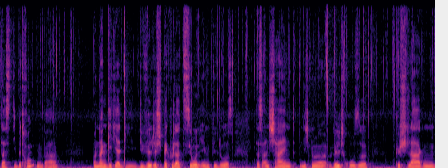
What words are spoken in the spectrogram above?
dass die betrunken war. Und dann geht ja die, die wilde Spekulation irgendwie los, dass anscheinend nicht nur Wildrose geschlagen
